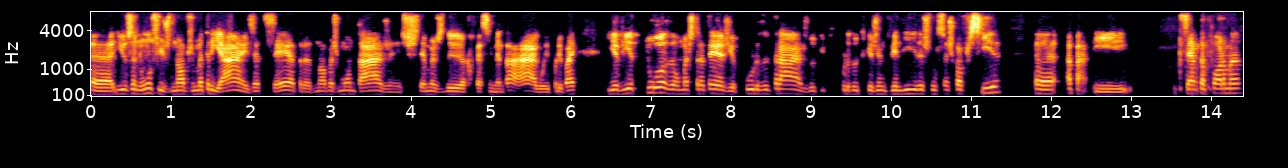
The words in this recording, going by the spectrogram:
uh, e os anúncios de novos materiais, etc., de novas montagens, sistemas de arrefecimento à água e por aí vai, e havia toda uma estratégia por detrás do tipo de produto que a gente vendia e das soluções que oferecia, uh, apá, e de certa forma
